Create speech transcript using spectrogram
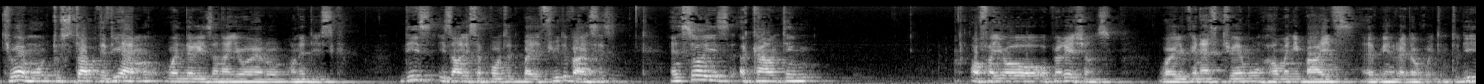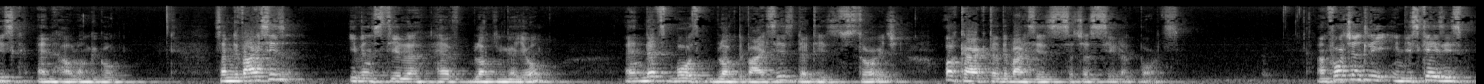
QEMU to stop the VM when there is an IO error on a disk. This is only supported by a few devices, and so is accounting of I.O. operations, where you can ask QEMU how many bytes have been read or written to disk and how long ago. Some devices even still have blocking I.O., and that's both block devices, that is storage, or character devices such as serial ports. Unfortunately, in these cases,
